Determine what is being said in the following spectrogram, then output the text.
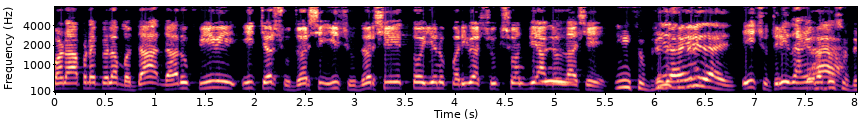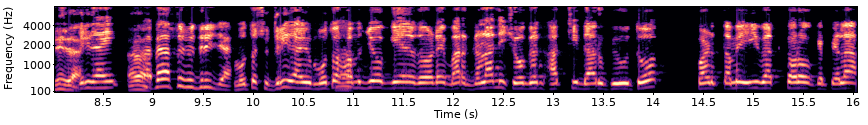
પણ આપણે પેલા બધા દારૂ પીવી ઈ ચર સુધરશે ઈ સુધરશે તો એનો પરિવાર સુખ શાંતિ આગળ લાશે. ઈ સુધરી જાય. સુધરી ઈ સુધરી જાય એ સુધરી જાય. સુધરી જાય. પેલા તો સુધરી જાય. હું તો સુધરી રહ્યો હું તો સમજો કે દોડે બાર ગળાની સોગંદ આખી દારૂ પીવું તો પણ તમે એ વાત કરો કે પેલા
